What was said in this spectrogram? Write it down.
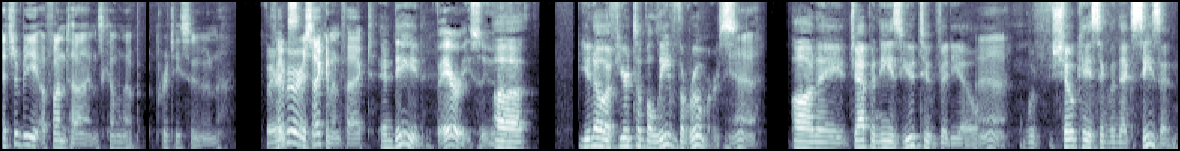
It should be a fun time. It's coming up pretty soon. very February excited. 2nd, in fact. Indeed. Very soon. Uh, you know, if you're to believe the rumors Yeah. on a Japanese YouTube video Yeah. with showcasing the next season,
